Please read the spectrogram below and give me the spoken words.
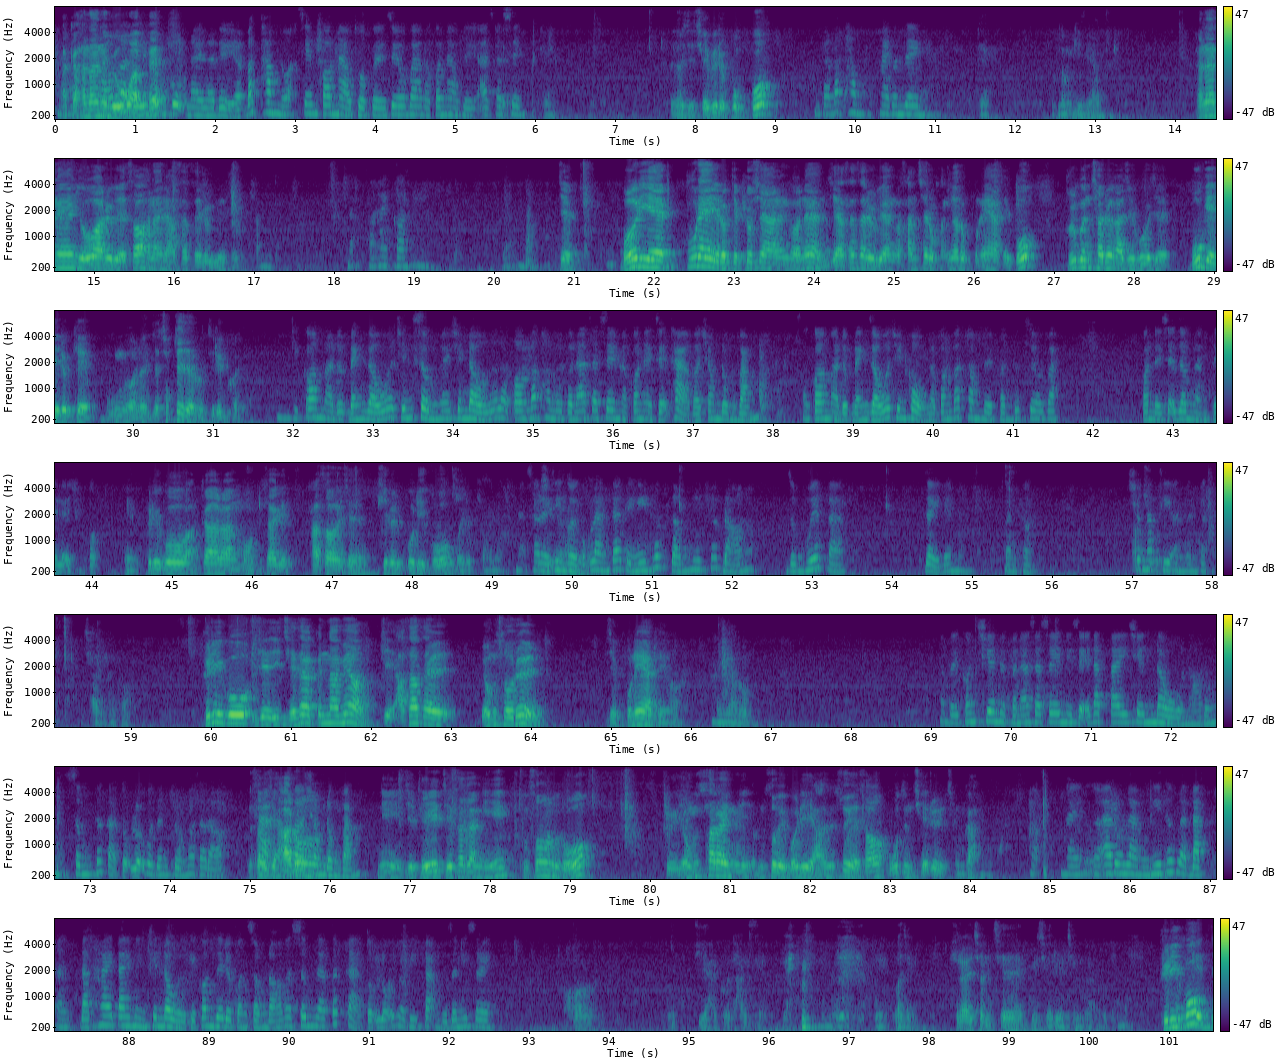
아까 하나는 요거 cái 앞에 dụng cụ này là để à, bắt thăm đúng không ạ xem con nào thuộc về Jehovah và con nào về Asasen 이렇게. 그래서 이제 제비를 뽑고 chúng ta bắt thăm hai con dê này 네, 넘기면 하나는 여호와를 위해서 하나는 아사셀을 위해서 이렇게 합니다. Đó, có hai con 이제 머리에 뿔에 이렇게 표시하는 거는 이제 아사셀을 위한 거 산채로 강렬로 보내야 되고 붉은 철을 가지고 이제 목에 이렇게 묶은 거는 이제 속죄제로 드릴 거예요. Ừ, cái con mà được đánh dấu ở trên sừng hay trên đầu đó là con bắt thăm về phần Asasen là con này sẽ thả vào trong đồng vắng còn con mà được đánh dấu ở trên cổ là con bắt thăm về phần Đức Giê-hô-va con đấy sẽ dâng làm tế lễ chuộc tội 예, 그리고 아까랑 뭐 비슷하게 가서 이제 피를 뿌리고 뭐 이렇게 하는. Dạ, sau đấy thì 의식을 người 합니다. cũng làm các cái nghi thức giống như trước đó nữa. dùng huyết và dẩy lên bàn thờ trước À, nắp rồi. thi ân vân vân 잘 한 거. 그리고 이제 이 제사가 끝나면 이제 아사셀 염소를 이제 보내야 돼요. 강야로. với con chiên được phần Asasen thì sẽ đặt tay trên đầu của nó đúng xưng tất cả tội lỗi của dân chúng và sau đó 그래서 thả 이제 nó vào trong đồng vắng 이 이제 대제사장이 두 손으로 그 염, 살아있는 염소의 머리에 안수해서 모든 죄를 전가합니다. Ngài Aaron làm một nghi thức là đặt đặt hai tay mình trên đầu của cái con dê được còn sống đó và xưng ra tất cả tội lỗi và vi phạm của dân Israel. 어, 또 뒤에 할걸다 했어요. 네. 네, 맞아요. 이스라엘 전체 그 죄를 전가합니다. 그리고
